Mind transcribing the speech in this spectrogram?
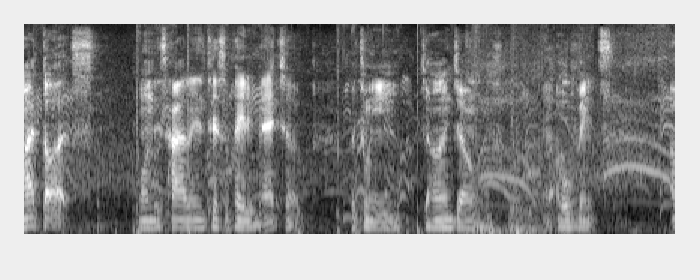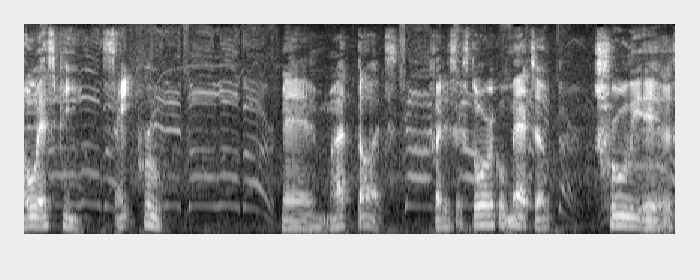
my thoughts on this highly anticipated matchup between Jon Jones and Ovince OSP St. Preux. Man, my thoughts for this historical matchup truly is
